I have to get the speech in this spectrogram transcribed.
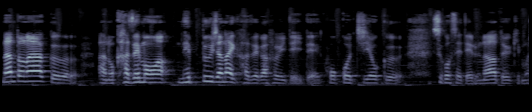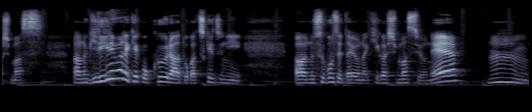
なんとなく、あの風も熱風じゃない風が吹いていて、心地よく過ごせてるなという気もします。あの、ギリギリまで結構クーラーとかつけずに、あの、過ごせたような気がしますよね。うん。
